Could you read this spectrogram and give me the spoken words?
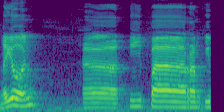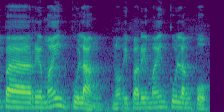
Ngayon, uh, ipa ipa-remind ko lang, no? Ipa-remind ko lang po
